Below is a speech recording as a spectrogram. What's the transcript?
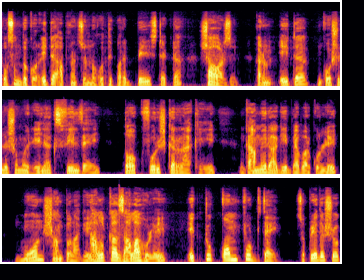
পছন্দ করে, এটা আপনার জন্য হতে পারে বেস্ট একটা শাওয়ার জেল। কারণ এটা গোসলের সময় রিল্যাক্স ফিল দেয়, ত্বক পরিষ্কার রাখে, গামের আগে ব্যবহার করলে মন শান্ত লাগে, হালকা জ্বালা হলে একটু কমফোর্ট দেয়। সো প্রিয় দর্শক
